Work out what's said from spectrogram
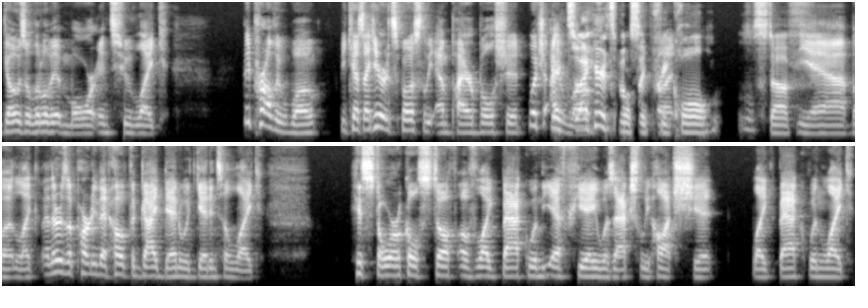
goes a little bit more into like. They probably won't because I hear it's mostly Empire bullshit, which I love. I hear it's mostly but- prequel stuff. Yeah, but like there's a party that hoped the Gaiden would get into like historical stuff of like back when the FPA was actually hot shit. Like back when like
